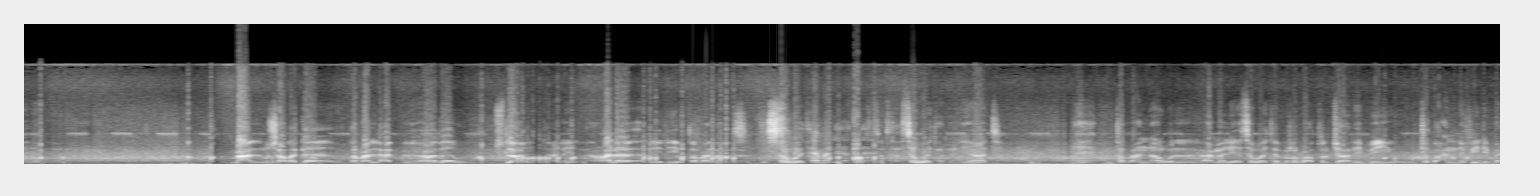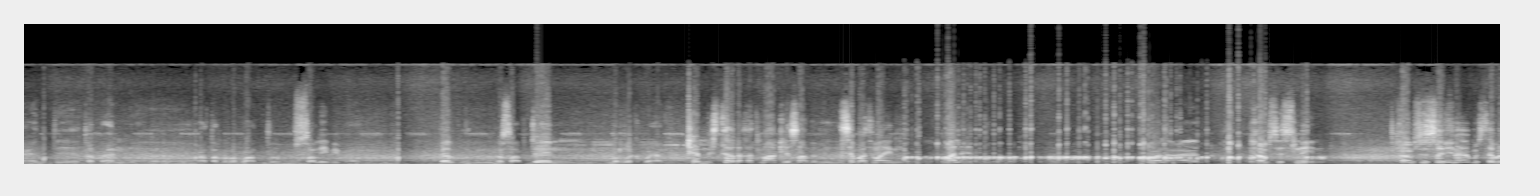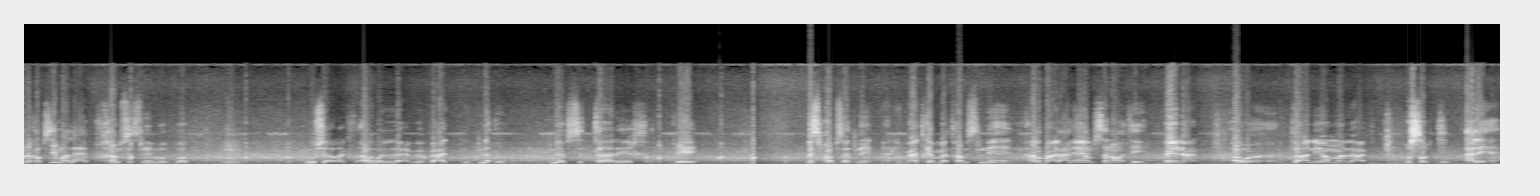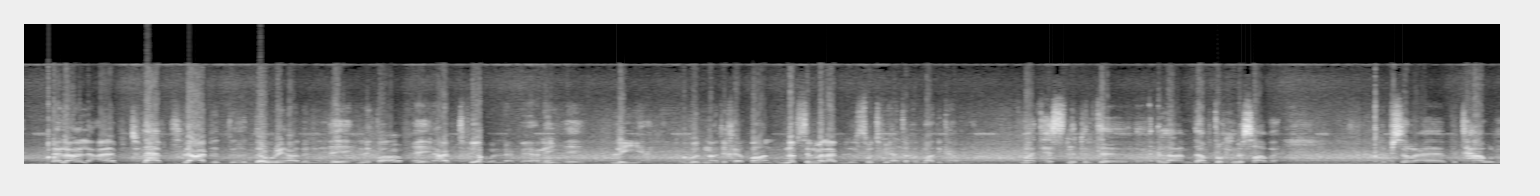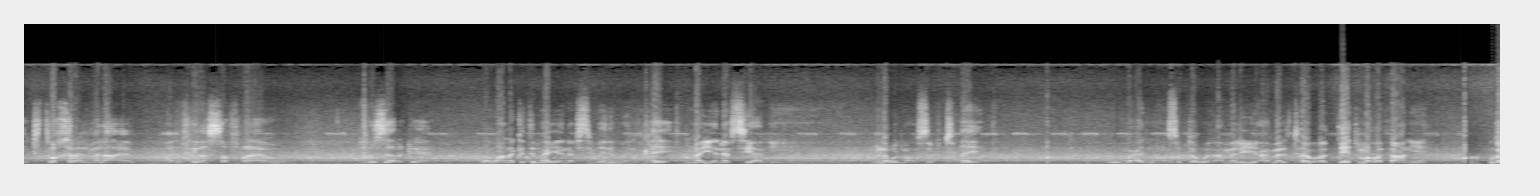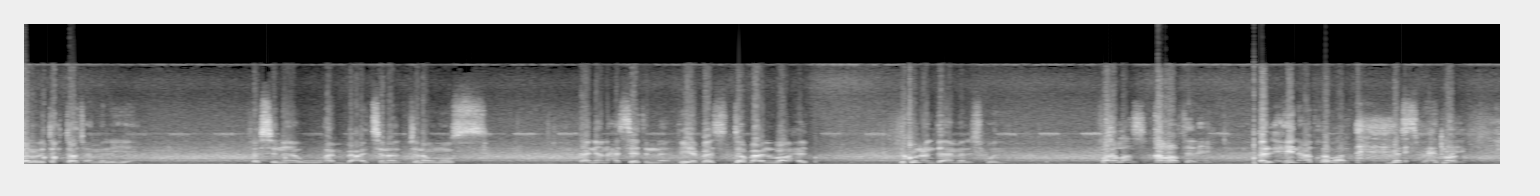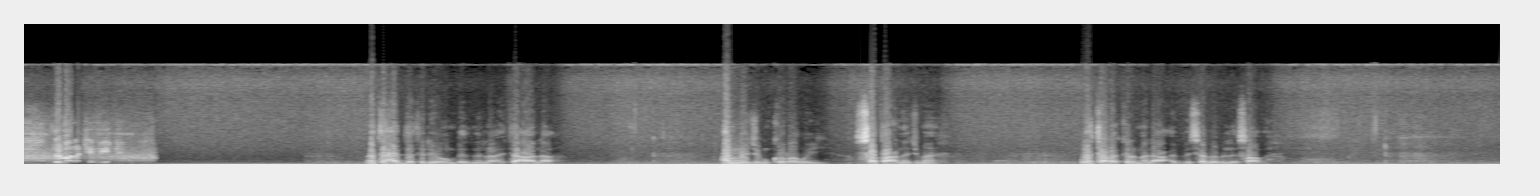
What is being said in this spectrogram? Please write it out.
مع المشاركة. طبعا لعب هذا وسلايد علي على ريلي وطبعا سويت عمليات لها؟ سويت عمليات. طبعا أول عملية سويتها بالرباط الجانبي واتضح إن فيني بعد طبعا آه، عطى بالرباط الصليبي بعد. الإصابتين بالركبة يعني. كم استغرقت معك الإصابة من 87 ما لعب؟ ما لعب. خمس سنين. خمس سنين. صفه مستمره 50 ما لعب. خمس سنين بالضبط. وشاركت أول لعبة بعد نفس التاريخ. إيه. بس بخمسة اثنين. يعني بعد كملت خمس سنين؟ أربعة بعد اثنين؟ خمس سنوات إيه. إي نعم. أو ثاني يوم أنا لعبت. وصبت عليها. لا لا لعبت. لعبت. لعبت الد- الدوري هذا اللي, إيه. اللي طاف. إيه. لعبت في أول لعبة يعني. إيه. لي يعني. ضد نادي خيطان. بنفس الملعب اللي نصوت فيه أعتقد نادي كامل ما تحس إنك أنت الآن دام طولت من الإصابة بسرعة بتحاول إنك تتوخر عن الملاعب عن الفيله الصفراء والزرقاء. والله أنا كنت مهيئ نفسي بيني وبينك. إيه. مهيئ نفسي يعني. من أول ما أصبت. إيه. وبعد ما أصبت أول عملية عملتها ورديت مرة ثانية وقالوا لي تحتاج عملية. فسنة وهم بعد سنة سنة ونص. يعني أنا حسيت ان فيها بس طبعا الواحد يكون عنده أمل شوي. خلاص قررت الحين. الحين عاد قررت بس بعد ما طيب. البركة فيك. نتحدث اليوم بإذن الله تعالى عن نجم كروي. سطع نجمه وترك الملاعب بسبب الإصابة.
